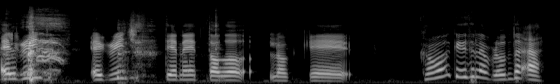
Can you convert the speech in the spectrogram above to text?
el Grinch, el Grinch tiene todo lo que. ¿Cómo? ¿Qué dice la pregunta? Ah,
